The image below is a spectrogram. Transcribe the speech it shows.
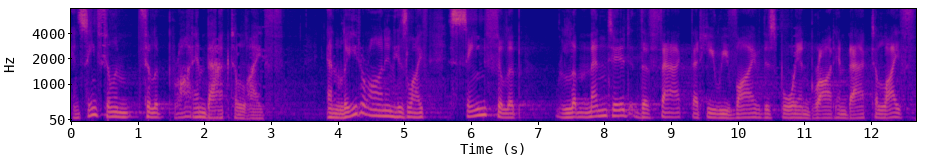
And St. Philip brought him back to life. And later on in his life, St. Philip lamented the fact that he revived this boy and brought him back to life,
